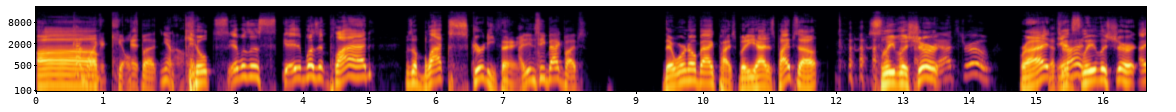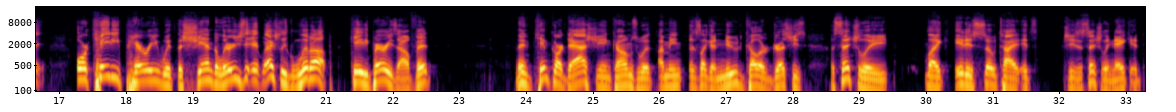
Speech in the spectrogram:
uh, kind of like a kilt, but you know, kilts. It was a. It wasn't plaid. It was a black skirty thing. I didn't see bagpipes. There were no bagpipes, but he had his pipes out. Sleeveless shirt. Yeah, that's true. right? That's and right. sleeveless shirt. I, or Katy Perry with the chandelier. It actually lit up Katy Perry's outfit. Then Kim Kardashian comes with, I mean, it's like a nude colored dress. She's essentially like it is so tight. It's she's essentially naked.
